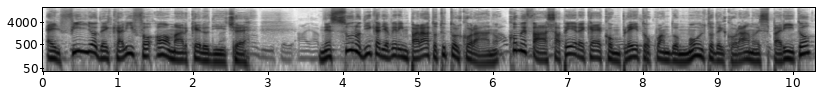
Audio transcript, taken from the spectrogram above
È il figlio del califfo Omar che lo dice. Nessuno dica di aver imparato tutto il Corano. Come fa a sapere che è completo quando molto del Corano è sparito?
